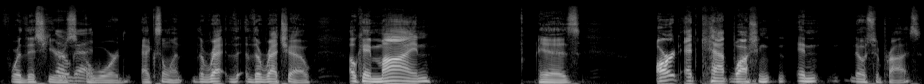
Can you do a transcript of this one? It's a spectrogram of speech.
for this year's good. award. Excellent. The re- the, the Recho. Okay, mine is art at Cap Washington. And no surprise.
